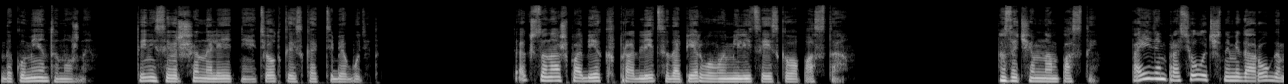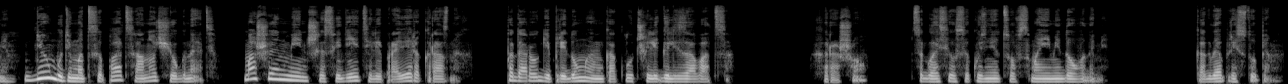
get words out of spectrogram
Документы нужны. Ты несовершеннолетняя, тетка искать тебя будет. Так что наш побег продлится до первого милицейского поста. А зачем нам посты? Поедем проселочными дорогами. Днем будем отсыпаться, а ночью гнать. Машин меньше, свидетелей, проверок разных. По дороге придумаем, как лучше легализоваться. Хорошо, согласился Кузнецов с моими доводами. Когда приступим?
